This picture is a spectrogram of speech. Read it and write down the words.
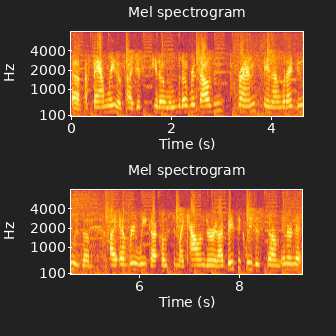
a, family of I just hit a little bit over a thousand friends, and um, what I do is um, I every week I post in my calendar, and I basically just um, internet.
